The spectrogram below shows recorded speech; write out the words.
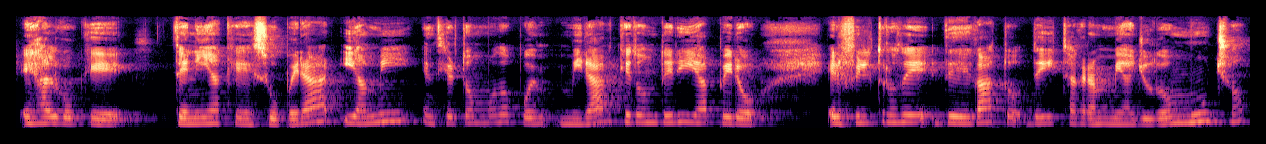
es algo que tenía que superar y a mí, en cierto modo, pues mirad qué tontería, pero el filtro de, de gato de Instagram me ayudó mucho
